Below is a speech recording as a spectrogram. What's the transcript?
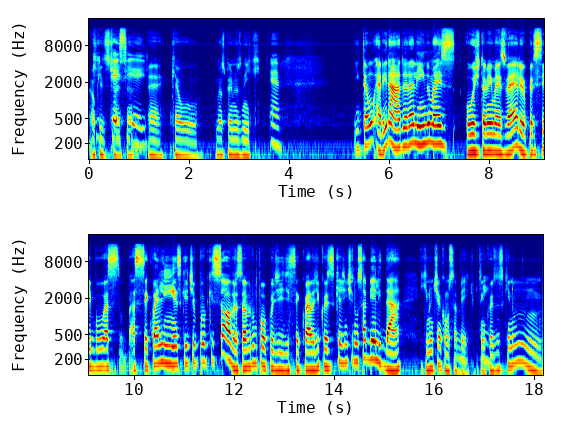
É o K- Kids Choice. KCA. É, que é o meus prêmios Nick. É. Então, era irado, era lindo, mas hoje também mais velho, eu percebo as, as sequelinhas que, tipo, que sobra. Sobra um pouco de, de sequela de coisas que a gente não sabia lidar e que não tinha como saber. Tipo, tem Sim. coisas que não...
